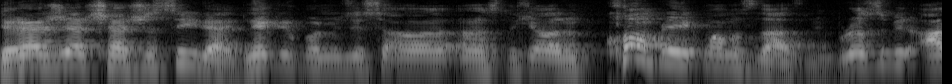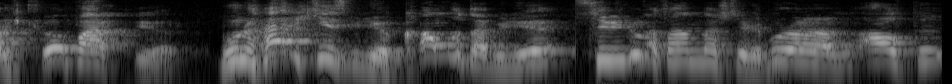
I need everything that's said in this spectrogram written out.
Dönerciler Çarşısı ile Nekropol Müzesi arasındaki alanı komple yıkmamız lazım. Burası bir arkeopark diyor. Bunu herkes biliyor. Kamu da biliyor. Sivil vatandaş da. Buraların altı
